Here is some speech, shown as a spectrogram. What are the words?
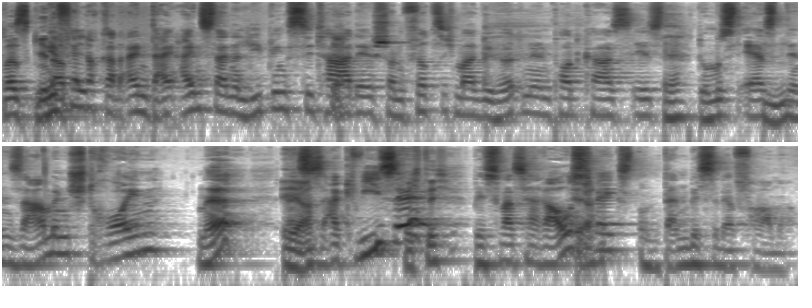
was geht mir ab? fällt doch gerade ein, eins deiner Lieblingszitate, ja. schon 40 Mal gehört in den Podcast, ist, ja. du musst erst mhm. den Samen streuen, ne? Das ist Akquise, Richtig. bis was herauswächst und dann bist du der Farmer.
